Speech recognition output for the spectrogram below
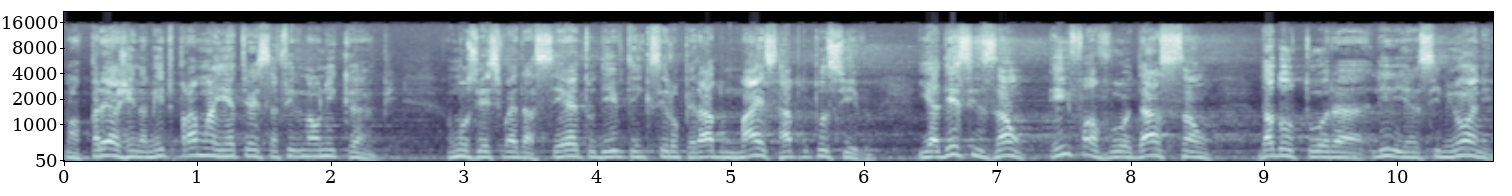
uma pré-agendamento para amanhã, terça-feira, na Unicamp. Vamos ver se vai dar certo. O David tem que ser operado o mais rápido possível. E a decisão em favor da ação da doutora Lilian Simeone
